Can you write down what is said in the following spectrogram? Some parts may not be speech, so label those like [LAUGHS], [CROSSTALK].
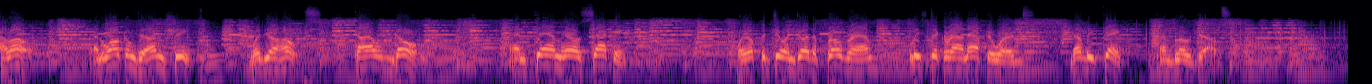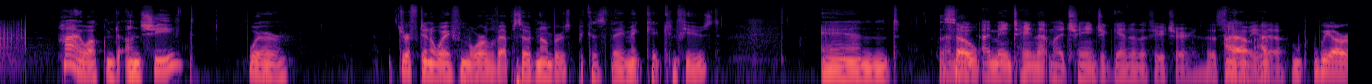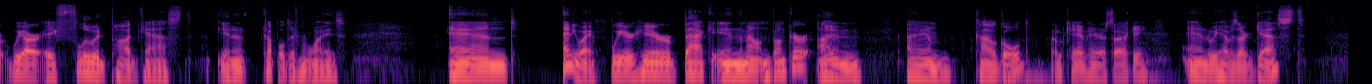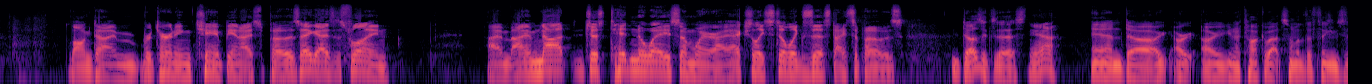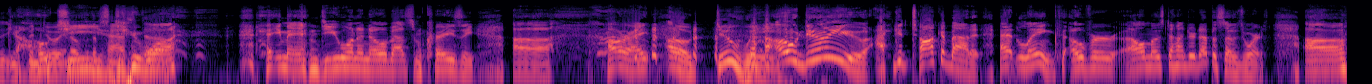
Hello, and welcome to Unsheathed with your hosts, Kyle Gold and Cam Hirosaki. We hope that you enjoy the program. Please stick around afterwards. There'll be cake and blowjobs. Hi, welcome to Unsheathed. We're drifting away from the world of episode numbers because they make it confused. And so I, maintain that might change again in the future. That's just I- me, I- we are we are a fluid podcast in a couple different ways. And anyway, we are here back in the mountain bunker. I am I am Kyle Gold, I'm Cam Hirosaki. and we have as our guest. long time returning champion, I suppose. Hey guys, it's Flame. I'm I'm not just hidden away somewhere. I actually still exist, I suppose. Does exist, Yeah. And uh, are, are are you going to talk about some of the things that you've been oh, doing over the past? do you uh, want? [LAUGHS] hey man, do you want to know about some crazy? Uh, [LAUGHS] all right. oh, do we? [LAUGHS] Oh, do you? I could talk about it at length over almost 100 episodes worth. Uh,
